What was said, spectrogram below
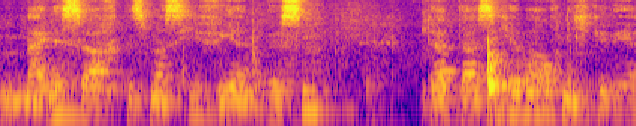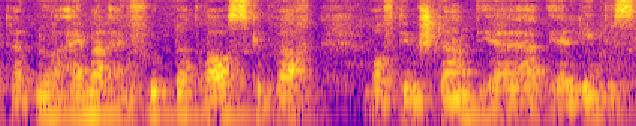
meines Erachtens massiv wehren müssen und hat da sich aber auch nicht gewehrt. Hat nur einmal ein Flugblatt rausgebracht, auf dem stand, er, hat, er, lehnt es,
